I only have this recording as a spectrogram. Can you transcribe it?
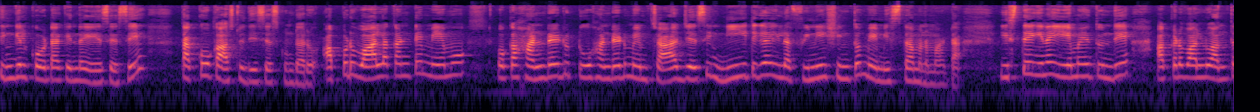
సింగిల్ కోటా కింద వేసేసి తక్కువ కాస్ట్ తీసేసుకుంటారు. అప్పుడు వాళ్ళకంటే మేము ఒక హండ్రెడ్ టూ హండ్రెడ్ మేము ఛార్జ్ చేసి నీట్గా ఇలా ఫినిషింగ్తో మేము ఇస్తామన్నమాట. ఇస్తే గిన ఏమవుతుంది అక్కడ వాళ్ళు అంత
